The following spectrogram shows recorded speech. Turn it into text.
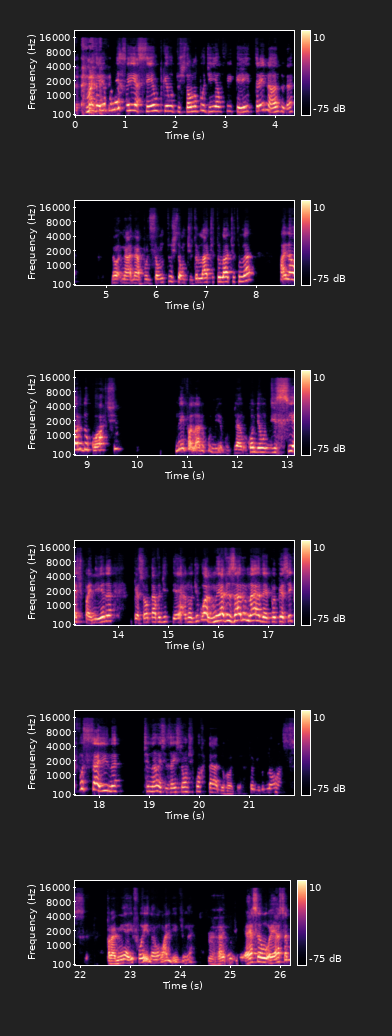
Mas aí eu comecei a ser, porque o Tostão não podia, eu fiquei treinando, né? Na, na posição do Tostão, titular, titular, titular. Aí na hora do corte, nem falaram comigo. Já, quando eu desci as paineiras, o pessoal estava de terra. Eu digo, olha, não me avisaram nada. Eu pensei que fosse sair, né? Eu disse, não, esses aí são os cortados, Roberto. Eu digo, nossa. Para mim aí foi não, um alívio, né? Uhum. Essa, essa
